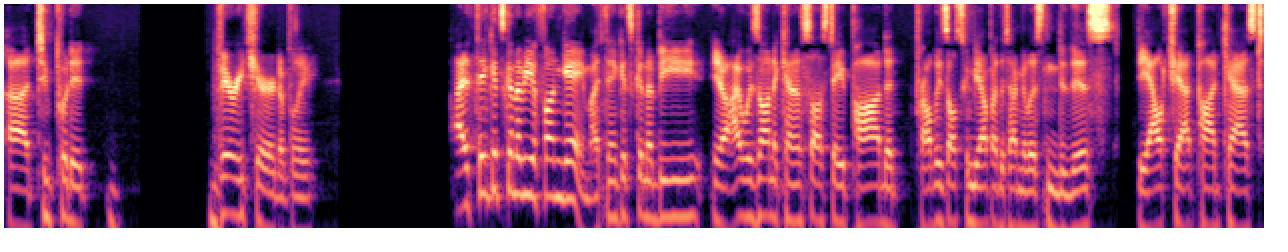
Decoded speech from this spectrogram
uh, to put it very charitably. I think it's going to be a fun game. I think it's going to be, you know, I was on a Kennesaw State pod that probably is also going to be out by the time you're listening to this, the Owl Chat podcast.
